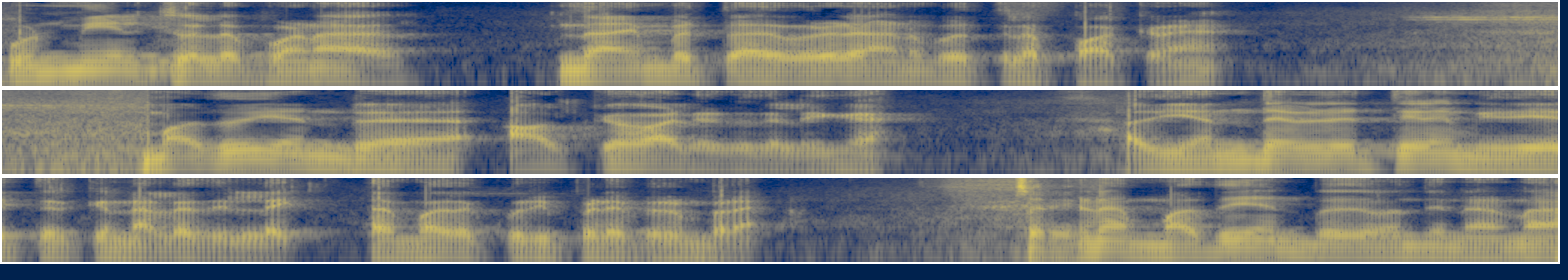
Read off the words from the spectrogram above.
உண்மையில் சொல்லப்போனால் இந்த ஐம்பத்தாறு வருட அனுபவத்தில் பார்க்குறேன். மது என்ற ஆல்கஹால் இருக்குது இல்லைங்க அது எந்த விதத்திலும் இதயத்திற்கு நல்லதில்லை. அது மத குறிப்பிட விரும்புகிறேன் சரி. ஏன்னா மது என்பது வந்து என்னென்னா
